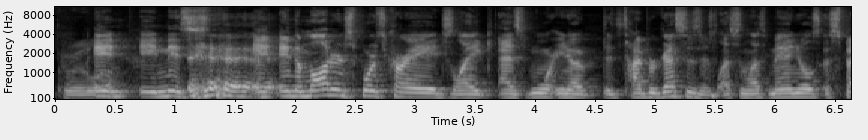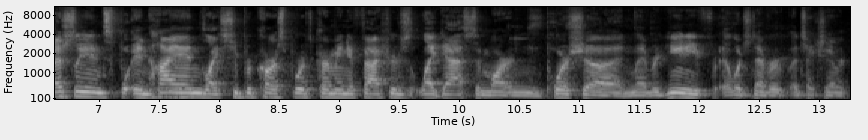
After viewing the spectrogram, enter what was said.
Grew up. in in this in, in the modern sports car age, like as more you know, as time progresses, there's less and less manuals, especially in spo- in high end like supercar sports car manufacturers like Aston Martin, Porsche, and Lamborghini, which never, which actually never,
